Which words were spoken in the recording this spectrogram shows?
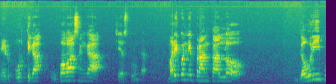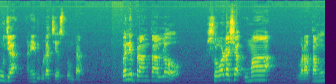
నేడు పూర్తిగా ఉపవాసంగా చేస్తూ ఉంటారు. మరికొన్ని ప్రాంతాల్లో గౌరీ పూజ అనేది కూడా చేస్తూ ఉంటారు. కొన్ని ప్రాంతాల్లో షోడశ ఉమా వ్రతము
